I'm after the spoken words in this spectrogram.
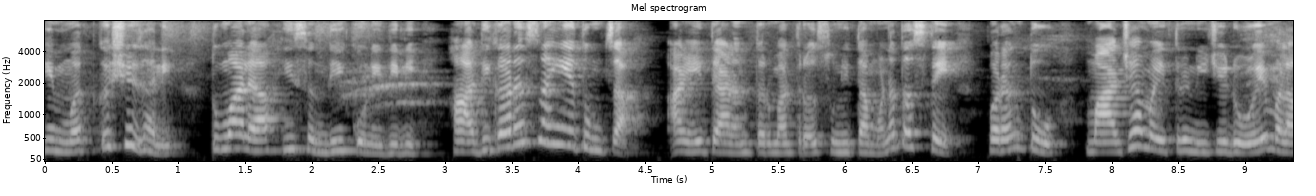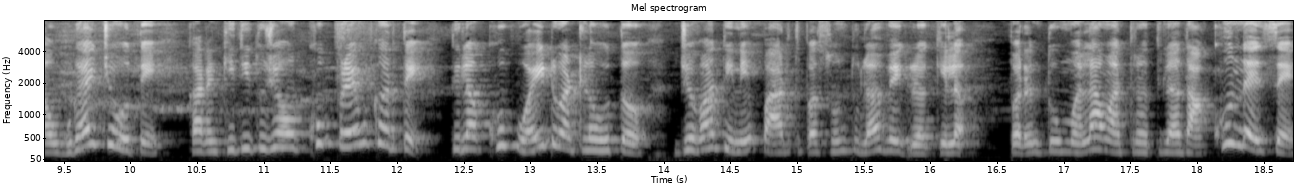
हिंमत कशी झाली? तुम्हाला ही संधी कोणी दिली? हा अधिकारच नाही आहे तुमचा. आणि त्यानंतर मात्र सुनीता म्हणत असते परंतु माझ्या मैत्रिणीचे डोळे मला उघडायचे होते कारण की ती तुझ्यावर खूप प्रेम करते. तिला खूप वाईट वाटलं होतं जेव्हा तिने पार्थपासून तुला वेगळं केलं. परंतु मला मात्र तिला दाखवून द्यायचंय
